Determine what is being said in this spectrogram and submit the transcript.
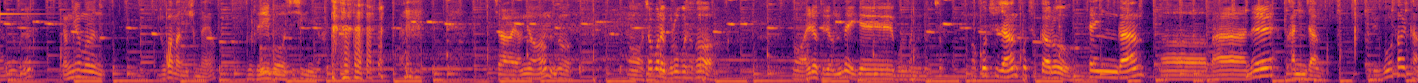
양념을 양념은 누가 만드셨나요? 이거 네이버 지식인이야. 자 양념 이거 어, 저번에 물어보셔서 어, 알려드렸는데 이게 뭘 만들었지? 어, 고추장, 고춧가루, 생강, 어, 마늘, 간장 그리고 설탕.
